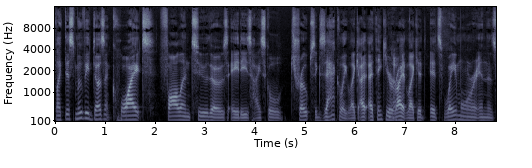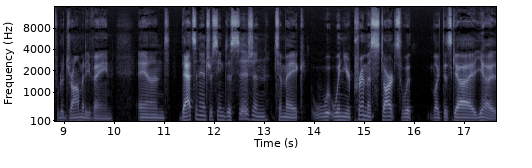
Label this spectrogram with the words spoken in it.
Like this movie doesn't quite fall into those 80s high school tropes exactly. Like I, I think you're No. right. Like it it's way more in the sort of dramedy vein and that's an interesting decision to make w- when your premise starts with like this guy yeah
